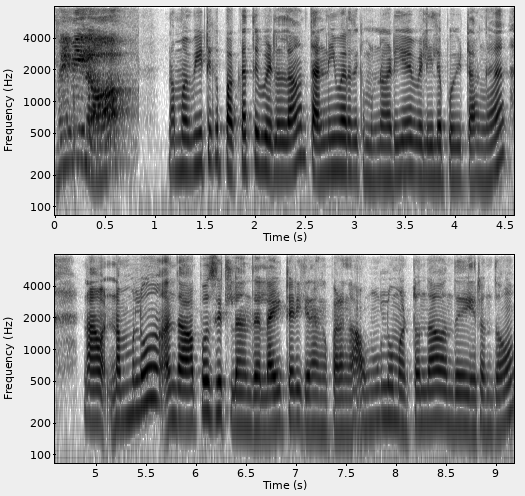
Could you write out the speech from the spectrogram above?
ไม่มีเหรอ நம்ம வீட்டுக்கு பக்கத்து வீடெல்லாம் தண்ணி வரதுக்கு முன்னாடியே வெளியில் போயிட்டாங்க. நான் நம்மளும் அந்த ஆப்போசிட்டில் அந்த லைட் அடிக்கிறாங்க பாருங்கள் அவங்களும் மட்டும்தான் வந்து இருந்தோம்.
